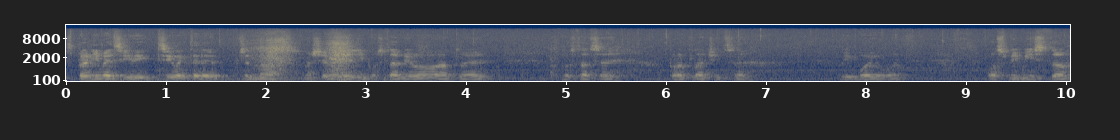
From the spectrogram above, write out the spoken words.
splníme cíly, cíle, které před nás naše vedení postavilo a to je dostat se, protlačit se, vybojovat osmi místo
